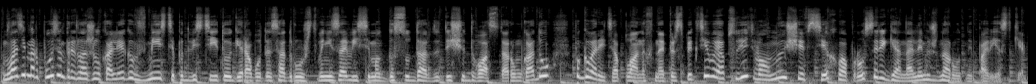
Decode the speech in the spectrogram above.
Владимир Путин предложил коллегам вместе подвести итоги работы Содружества независимых государств в 2022 году, поговорить о планах на перспективу и обсудить волнующие всех вопросы региональной международной повестки.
